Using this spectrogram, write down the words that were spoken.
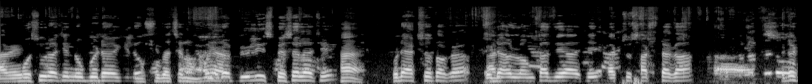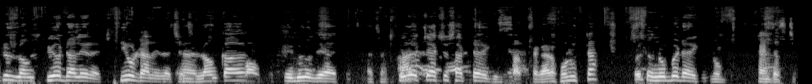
আর এই মসুর আছে নব্বই টাকা কিলো। মসুর আছে নব্বই আর বিউলি স্পেশাল আছে। হ্যাঁ। ওটা একশো টাকা এটা লঙ্কা দেওয়া আছে একশো ষাট টাকা। এটা একটু পিওর ডালের আছে। পিওর ডালের আছে। হ্যাঁ লঙ্কা এগুলো দেওয়া আছে। আচ্ছা। এগুলো হচ্ছে একশো ষাট টাকা কি ষাট টাকা। আর হলুদটা? ওইটা নব্বই টাকা কিলো ফ্যান্টাস্টিক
